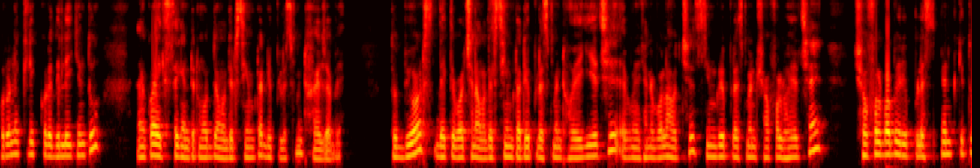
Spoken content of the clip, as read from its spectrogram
করণে ক্লিক করে দিলেই কিন্তু কয়েক সেকেন্ডের মধ্যে আমাদের সিমটা রিপ্লেসমেন্ট হয়ে যাবে। তো ভিউয়ার্স দেখতে পাচ্ছেন আমাদের সিমটা রিপ্লেসমেন্ট হয়ে গিয়েছে এবং এখানে বলা হচ্ছে সিম রিপ্লেসমেন্ট সফল হয়েছে। সফলভাবে রিপ্লেসমেন্ট কিন্তু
